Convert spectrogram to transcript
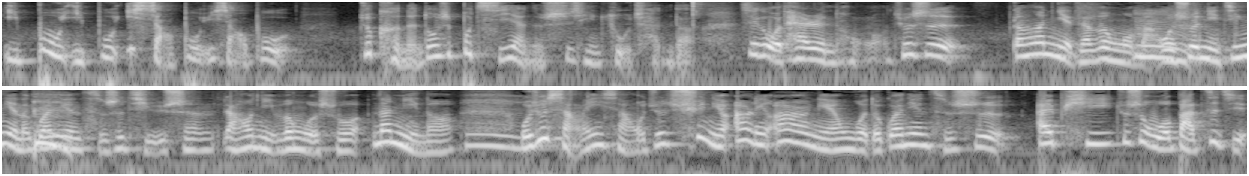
一步一步、一小步一小步，就可能都是不起眼的事情组成的。这个我太认同了，就是。刚刚你也在问我嘛？我说你今年的关键词是体育生，然后你问我说，那你呢？我就想了一想，我觉得去年二零二二年我的关键词是 IP，就是我把自己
